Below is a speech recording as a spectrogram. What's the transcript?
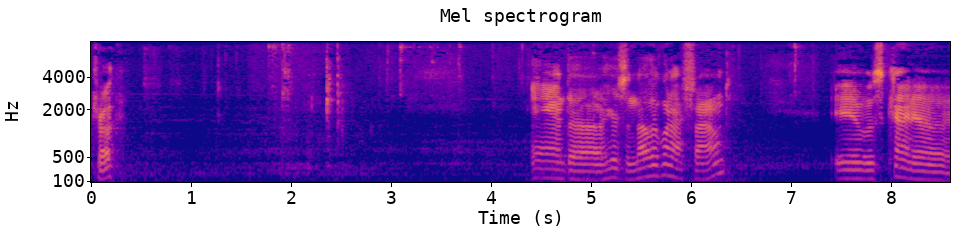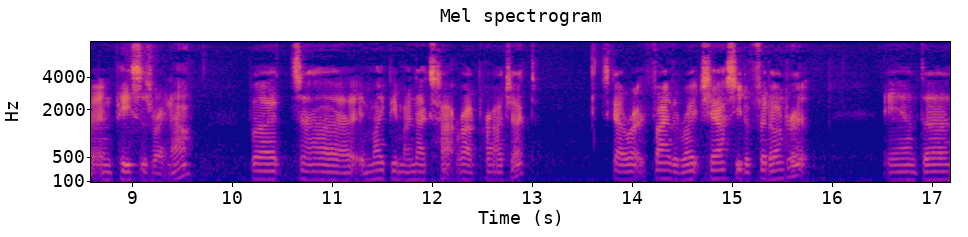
truck. And uh, here's another one I found. It was kind of in pieces right now, but uh, it might be my next hot rod project. Just gotta right, find the right chassis to fit under it, and uh,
